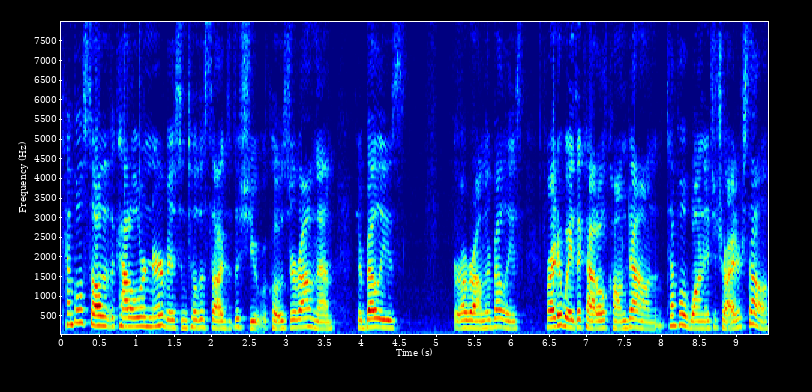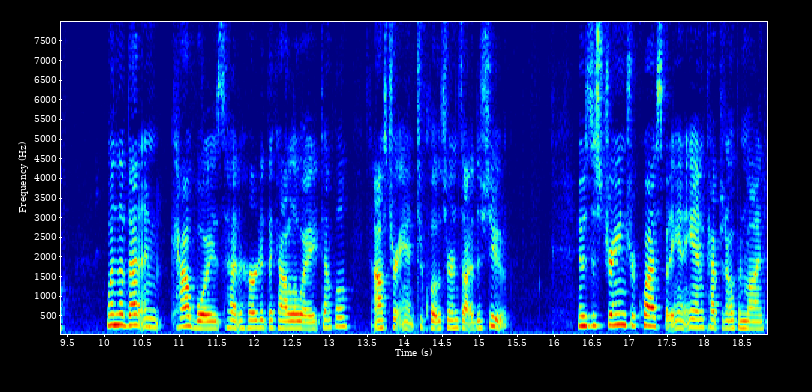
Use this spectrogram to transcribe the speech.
Temple saw that the cattle were nervous until the sides of the chute were closed around them, their bellies around their bellies. Right away the cattle calmed down. Temple wanted to try it herself. When the vet and cowboys had herded the cattle away, Temple asked her aunt to close her inside the chute. It was a strange request, but Aunt Anne kept an open mind.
